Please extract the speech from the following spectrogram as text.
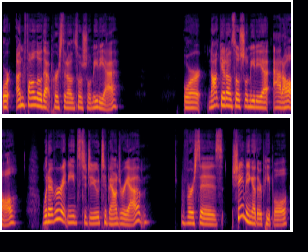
or unfollow that person on social media or not get on social media at all. Whatever it needs to do to boundary up versus shaming other people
